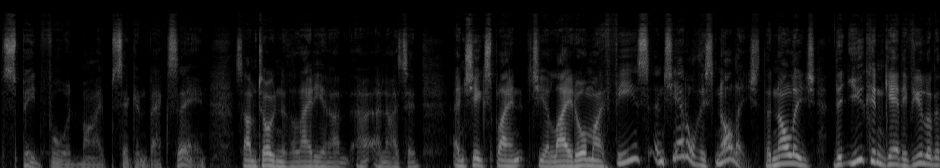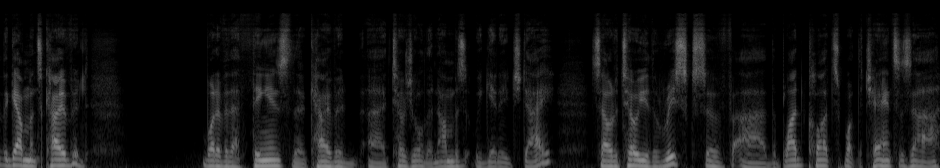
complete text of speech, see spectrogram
speed forward my second vaccine. So I'm talking to the lady, and, I'm, uh, and I said, and she explained, she allayed all my fears, and she had all this knowledge, the knowledge that you can get if you look at the government's COVID whatever that thing is, the COVID uh, tells you all the numbers that we get each day. So it'll tell you the risks of uh, the blood clots, what the chances are,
